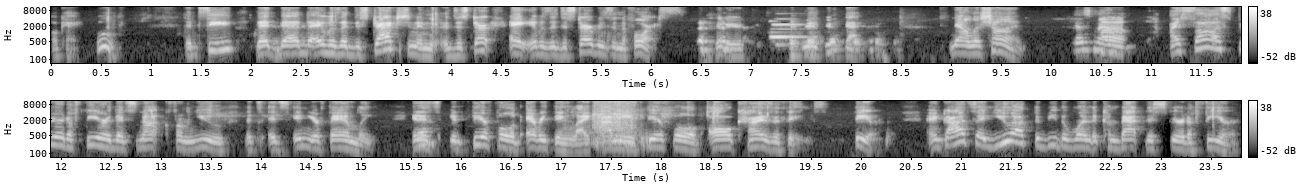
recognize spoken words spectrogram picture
Okay. Ooh. Then see that, that that it was a distraction and a disturb. Hey, it was a disturbance in the force. We rebuke that. Now, Lashawn. Yes, ma'am. Um, I saw a spirit of fear that's not from you. That's it's in your family, and it's been fearful of everything. Like I mean, fearful of all kinds of things. Fear. And God said, You have to be the one to combat this spirit of fear.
